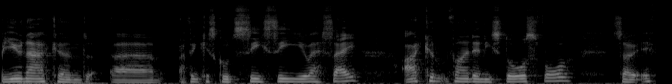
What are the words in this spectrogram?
Bunac and um, I think it's called CCUSA. I couldn't find any stores for. So if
